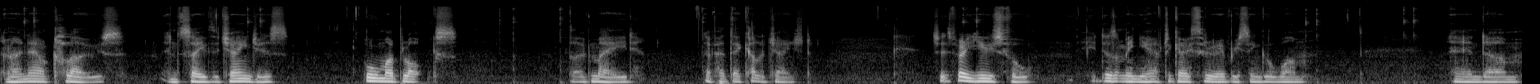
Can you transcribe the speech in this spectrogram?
And I now close and save the changes. All my blocks that I've made have had their colour changed. So it's very useful. It doesn't mean you have to go through every single one. And um,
